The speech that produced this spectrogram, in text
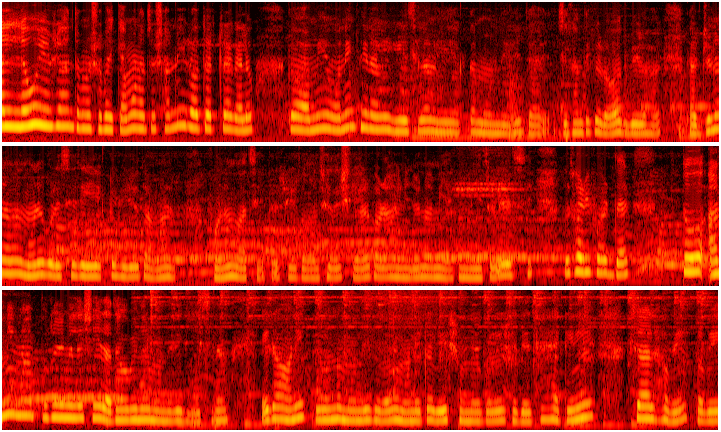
Hello everyone, তোমরা সবাই কেমন আছো? সামনেই রথযাত্রা গেল। তো আমি অনেক দিন আগে গিয়েছিলাম এই একটা মন্দিরে যা যেখান থেকে রথ বের হয়। তার জন্য আমার মনে পড়েছে যে এই একটা ভিডিও তো আমার ফোনেও আছে। তো সে তোমার সাথে শেয়ার করা হয়নি জন্য আমি এখন নিয়ে চলে এসেছি। তো সরি ফর দ্যাট তো আমি মা পুতুলি মিলে সেই রাধা গোবিন্দের মন্দিরে গিয়েছিলাম। এটা অনেক পুরনো মন্দির তবে মন্দিরটা বেশ সুন্দর করে সাজিয়েছে। হ্যাঁ টিনের চাল হবে, তবে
